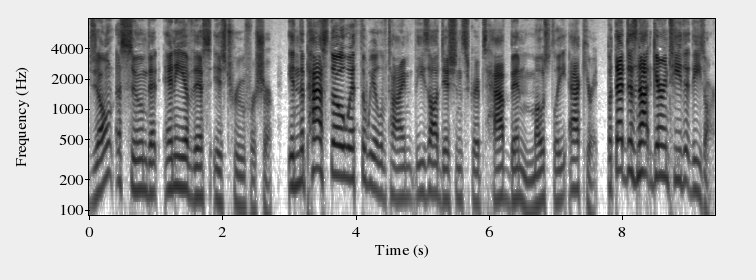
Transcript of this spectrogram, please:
don't assume that any of this is true for sure. In the past, though, with The Wheel of Time, these audition scripts have been mostly accurate, but that does not guarantee that these are.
